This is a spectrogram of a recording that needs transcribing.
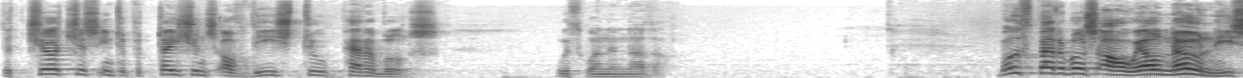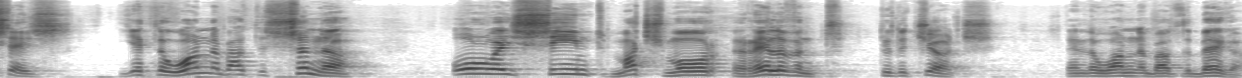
the church's interpretations of these two parables with one another. Both parables are well known, he says, yet the one about the sinner always seemed much more relevant to the church than the one about the beggar.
